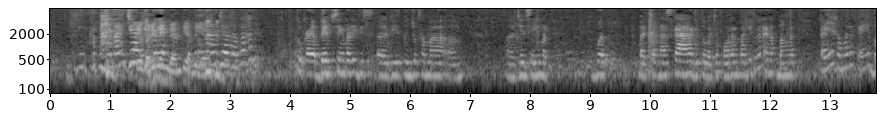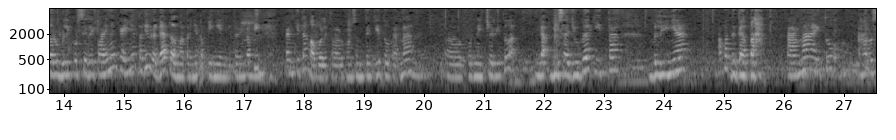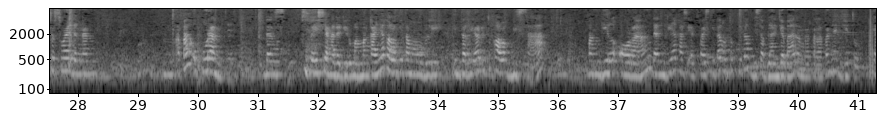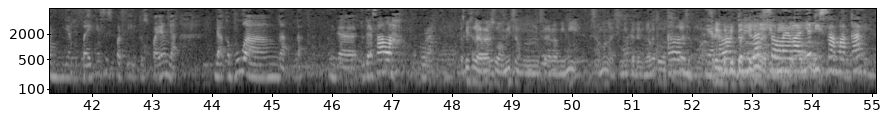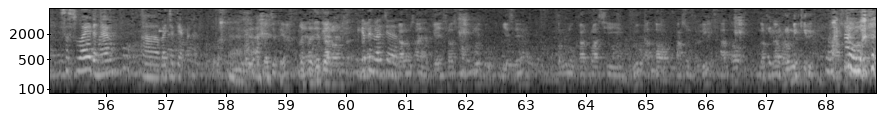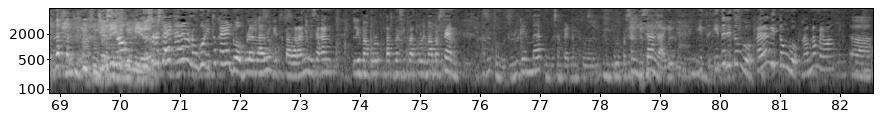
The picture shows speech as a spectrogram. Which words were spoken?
kepingin aja Ya, gitu ya. ganti ya, kepingin ya? aja karena kan tuh kayak bench yang tadi dis- uh, ditunjuk sama um, uh, Jane Seymour. Buat baca naskah gitu baca koran pagi itu kan enak banget kayaknya kemarin kayaknya baru beli kursi recliner kayaknya tadi udah gatel matanya kepingin gitu tapi kan kita nggak boleh terlalu konsumtif gitu karena uh, furniture itu nggak bisa juga kita belinya apa gegabah karena itu harus sesuai dengan hmm, apa ukuran dan space yang ada di rumah. Makanya kalau kita mau beli interior itu kalau bisa panggil orang dan dia kasih advice kita untuk kita bisa belanja bareng rata-ratanya gitu. Yang yang baiknya sih seperti itu supaya nggak nggak kebuang, nggak nggak nggak juga salah ukurannya. tapi selera suami sama selera Mimi sama nggak sih kadang-kadang tuh Um, ya, sering berdebat gitu alhamdulillah nggak sih, seleranya disamakan sesuai dengan uh, budget yang ada. Budget ya. Budget ya? kalau Ikutin budget. kalau misalnya harganya 150 itu biasanya perlu kalkulasi dulu atau langsung beli atau nggak nggak perlu mikir Waduh. langsung beli. Justru ya? justru saya kadang nunggu itu kayak dua bulan lalu gitu tawarannya misalkan 50 40 45 persen. Aduh tunggu dulu deh mbak tunggu sampai 60 60 persen bisa nggak gitu. Itu itu ditunggu karena ditunggu karena memang eh,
